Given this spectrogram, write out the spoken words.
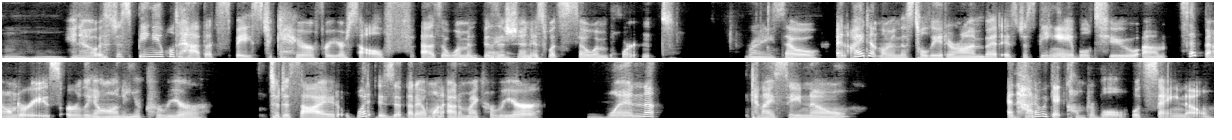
hmm You know, it's just being able to have that space to care for yourself as a woman Right. physician is what's so important. Right. So, and I didn't learn this till later on, but it's just being able to um, set boundaries early on in your career to decide what is it that I want out of my career? When can I say no? And how do I get comfortable with saying no?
